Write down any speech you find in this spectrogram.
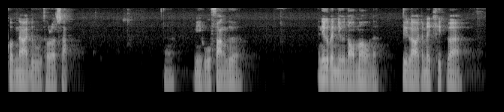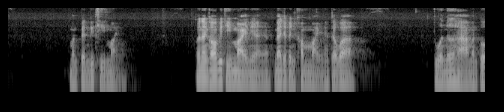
ก้มหน้าดูโทรศัพท์ มีหูฟังด้วย อันนี้ก็เป็น new normal นะที่เราจะไม่คิดว่ามันเป็นวิถีใหม่ เพราะนั้นคำว่าวิถีใหม่เนี่ยแม้จะเป็นคำใหม่นะแต่ว่า ตัวเนื้อหามันตัว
